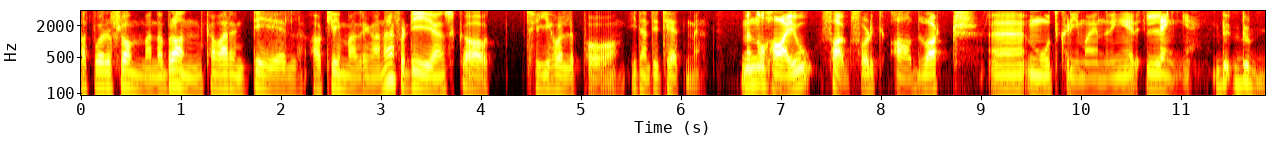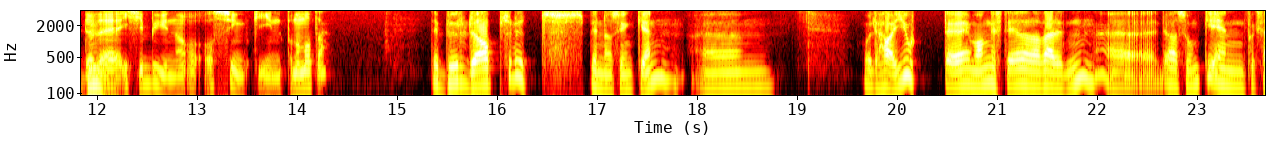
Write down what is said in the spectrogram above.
at både flommen og brannen kan være en del av klimaendringene, fordi jeg ønsker å tviholde på identiteten min. Men nå har jo fagfolk advart eh, mot klimaendringer lenge. Burde mm. det ikke begynne å, å, synke inn på noen måte? Det burde absolutt begynne å synke inn. Um, og det har gjort det i mange steder av verden. Uh, det har sunket inn f.eks.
